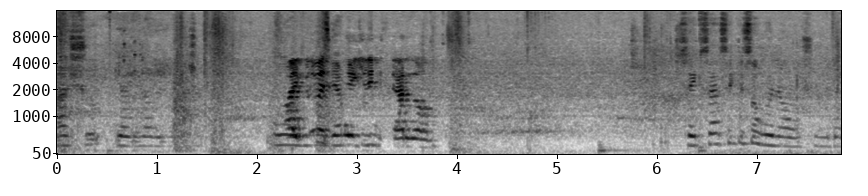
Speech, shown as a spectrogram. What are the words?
Ben şu gireceğim. Oo, Aykırı ve geliyor. sevgili Erdoğan. 88 abone olmuşum bir de.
